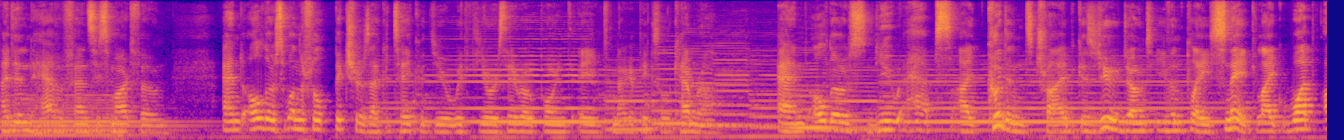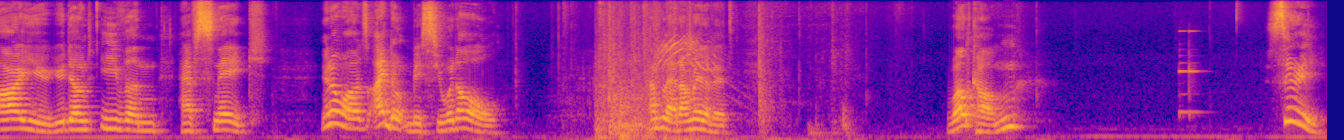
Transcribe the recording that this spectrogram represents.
I didn't have a fancy smartphone. And all those wonderful pictures I could take with you with your 0.8 megapixel camera. And all those new apps I couldn't try because you don't even play Snake. Like, what are you? You don't even have Snake. You know what? I don't miss you at all. I'm glad I'm rid of it. Welcome Siri!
